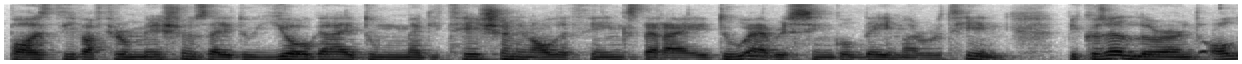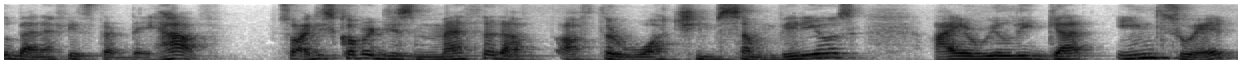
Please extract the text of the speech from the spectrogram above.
positive affirmations, I do yoga, I do meditation, and all the things that I do every single day in my routine because I learned all the benefits that they have. So I discovered this method after watching some videos. I really got into it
